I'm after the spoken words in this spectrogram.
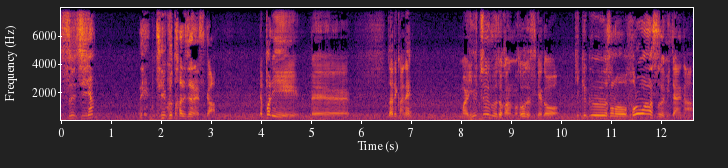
数値じゃん？ね、っていうことあるじゃないですか。やっぱり、えー、誰かね、まあ YouTube とかもそうですけど、結局、その、フォロワー数みたいな、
